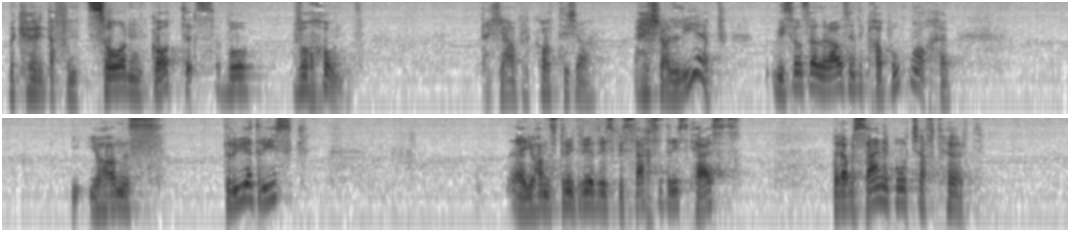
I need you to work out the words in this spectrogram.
man hört da vom Zorn Gottes, wo, wo kommt. Ja, aber Gott ist ja, er ist ja lieb. Wieso soll er alles wieder kaputt machen? Johannes 33, äh, Johannes 3, 33 bis 36 heißt es, wer aber seine Botschaft hört,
